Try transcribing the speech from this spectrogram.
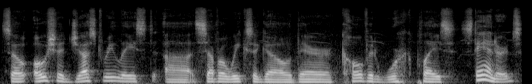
So OSHA just released uh, several weeks ago their COVID workplace standards.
